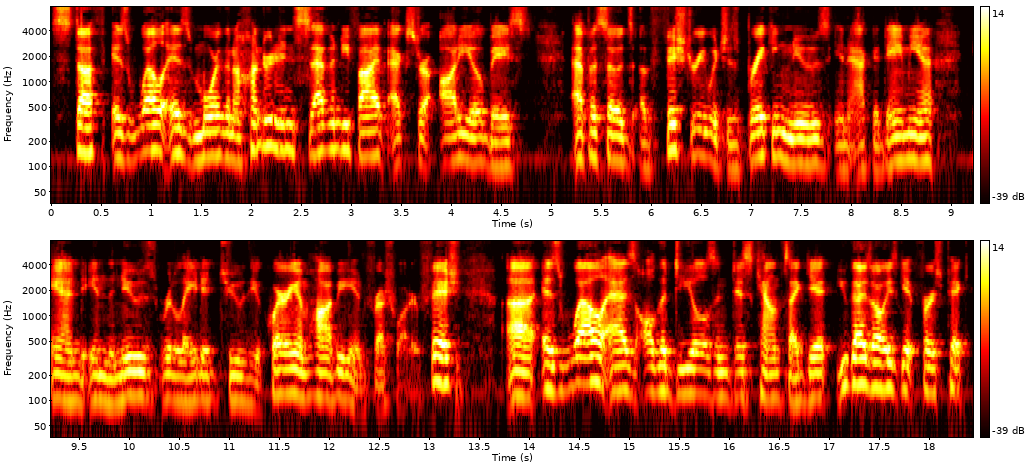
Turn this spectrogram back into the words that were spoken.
stuff as well as more than 175 extra audio based episodes of Fishery, which is breaking news in academia and in the news related to the aquarium hobby and freshwater fish, uh, as well as all the deals and discounts I get. You guys always get first pick,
